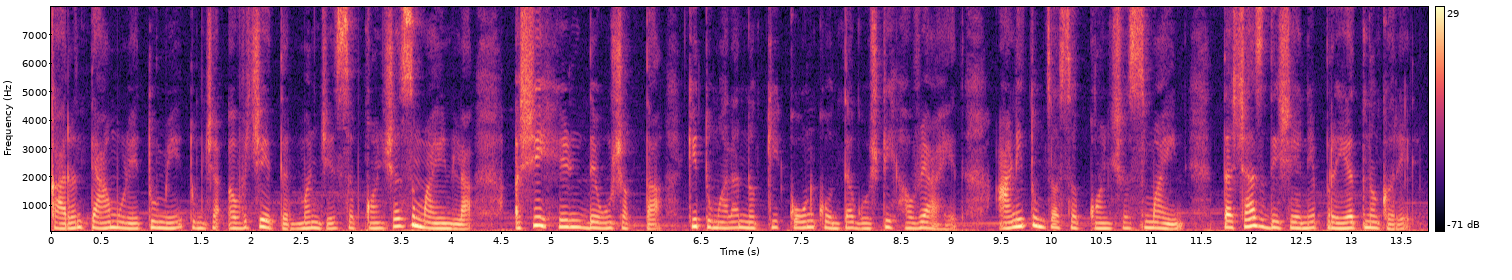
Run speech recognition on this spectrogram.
कारण त्यामुळे तुम्ही तुमच्या अवचेतन म्हणजे सबकॉन्शियस माइंडला अशी हिंट देऊ शकता की तुम्हाला नक्की कोणकोणत्या गोष्टी हव्या आहेत आणि तुमचा सबकॉन्शियस माइंड तशाच दिशेने प्रयत्न करेल.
